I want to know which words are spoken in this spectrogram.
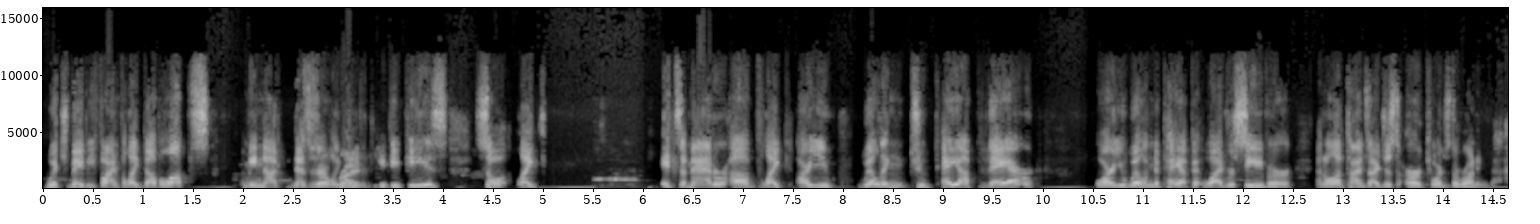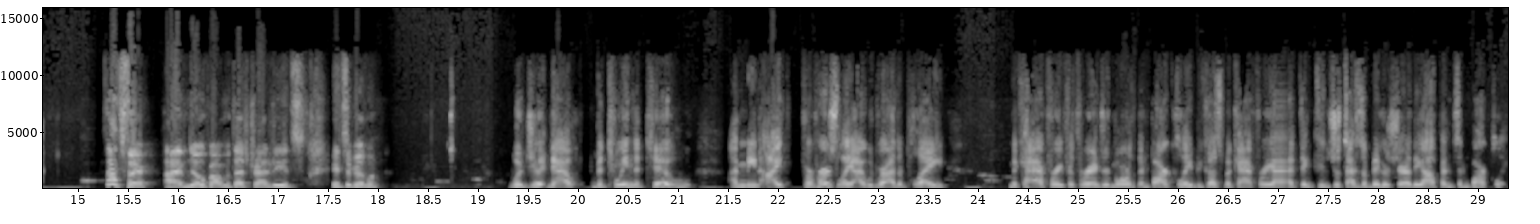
which may be fine for like double ups. I mean, not necessarily right. good for GPPs. So like, it's a matter of like, are you willing to pay up there, or are you willing to pay up at wide receiver? And a lot of times, I just err towards the running back. That's fair. I have no problem with that strategy. It's it's a good one. Would you now between the two? I mean, I personally, I would rather play McCaffrey for 300 more than Barkley because McCaffrey, I think, just has a bigger share of the offense than Barkley.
